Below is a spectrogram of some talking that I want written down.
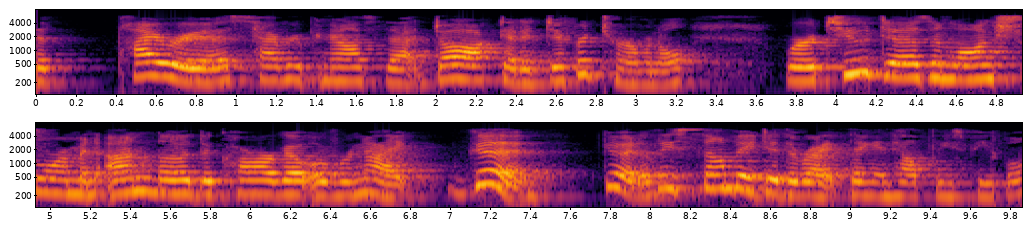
the Piraeus, however you pronounce that, docked at a different terminal where two dozen longshoremen unload the cargo overnight. Good, good. At least somebody did the right thing and helped these people.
